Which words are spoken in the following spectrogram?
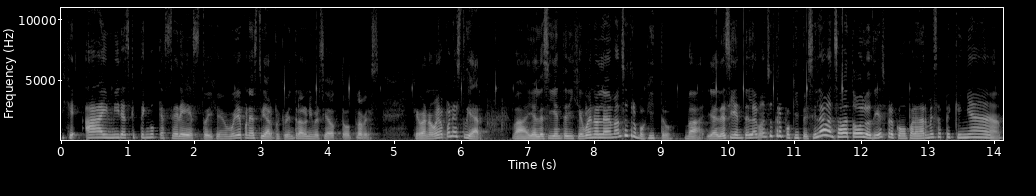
dije, ay, mira, es que tengo que hacer esto. dije, me voy a poner a estudiar porque voy a entrar a la universidad otra vez. Que bueno, voy a poner a estudiar. Va, y al día siguiente dije, bueno, le avanzo otro poquito. Va, y al día siguiente le avanzo otro poquito. Y sí le avanzaba todos los días, pero como para darme esa pequeña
